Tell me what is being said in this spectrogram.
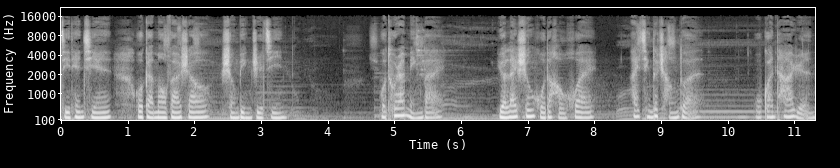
几天前我感冒发烧，生病至今。我突然明白，原来生活的好坏，爱情的长短，无关他人，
